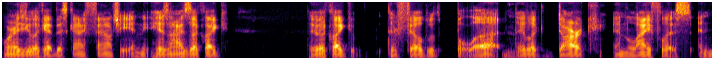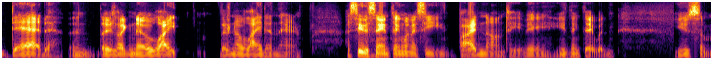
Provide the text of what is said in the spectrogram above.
Whereas you look at this guy Fauci, and his eyes look like they look like they're filled with blood. They look dark and lifeless and dead, and there's like no light. There's no light in there. I see the same thing when I see Biden on TV. You think they would use some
